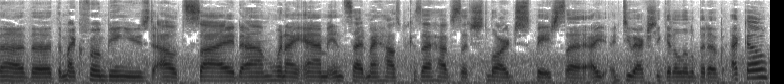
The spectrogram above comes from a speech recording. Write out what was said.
uh, the, the microphone being used outside um, when I am inside my house because I have such large space. Uh, I, I, do actually get a little bit of echo,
